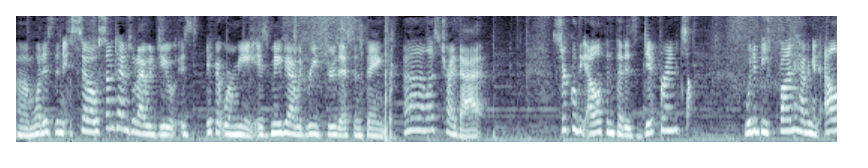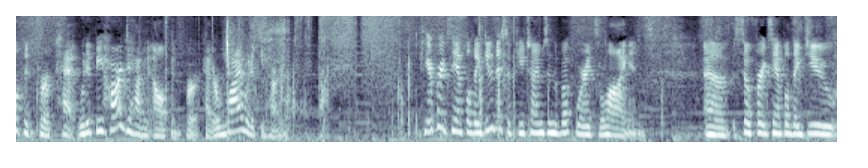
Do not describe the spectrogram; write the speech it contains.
Um, what is the name? so sometimes what I would do is if it were me is maybe I would read through this and think uh, let's try that. Circle the elephant that is different. Would it be fun having an elephant for a pet? Would it be hard to have an elephant for a pet or why would it be hard? Here for example they do this a few times in the book where it's lions. Um, so for example they do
